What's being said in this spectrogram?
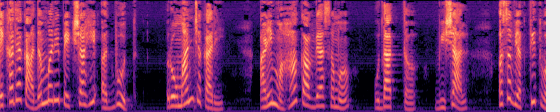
एखाद्या कादंबरीपेक्षाही अद्भुत रोमांचकारी आणि महाकाव्यासम उदात्त विशाल असं व्यक्तित्व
